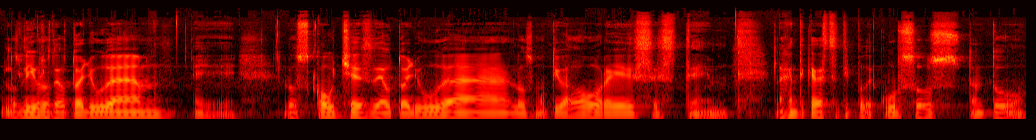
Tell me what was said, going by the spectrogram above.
los libros de autoayuda, eh, los coaches de autoayuda, los motivadores, este, la gente que da este tipo de cursos, tanto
